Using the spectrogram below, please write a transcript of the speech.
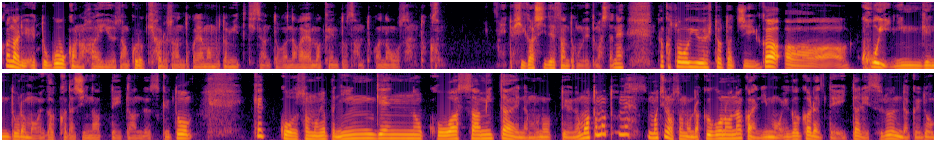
かなり、えっと、豪華な俳優さん、黒木春さんとか山本美月さんとか長山健人さんとか直さんとか、えっと、東出さんとかも出てましたね。なんかそういう人たちが、あ濃い人間ドラマを描く形になっていたんですけど、結構そのやっぱ人間の怖さみたいなものっていうのはもともとね、もちろんその落語の中にも描かれていたりするんだけど、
